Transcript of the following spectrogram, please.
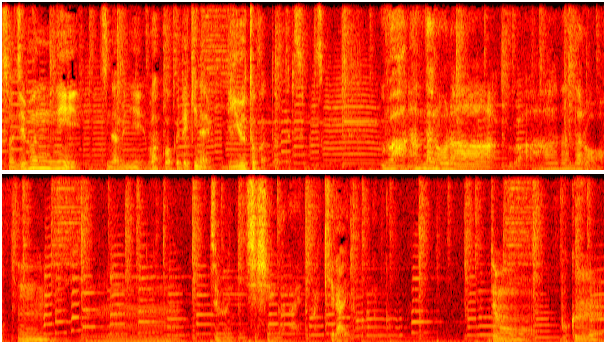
その自分にちなみにワクワクできない理由とかってあったりするんですか？うわーなんだろうな。うわーなんだろう。ん。ううーん。自分に自信がないとか嫌いとかなんか。でも僕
